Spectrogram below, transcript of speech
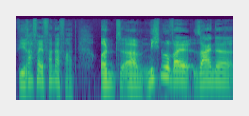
wie Raphael van der Vaart. Und ähm, nicht nur, weil seine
